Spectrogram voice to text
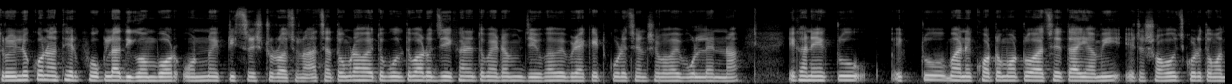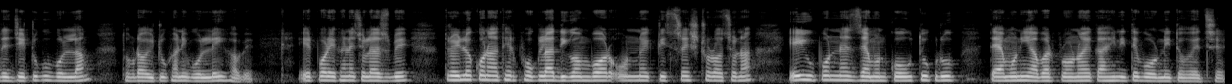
ত্রৈলোক্যনাথের ফোকলা দিগম্বর অন্য একটি শ্রেষ্ঠ রচনা। আচ্ছা তোমরা হয়তো বলতে পারো যে এখানে তো ম্যাডাম যেভাবে ব্র্যাকেট করেছেন সেভাবে বললেন না। এখানে একটু একটু মানে খটোমটো আছে, তাই আমি এটা সহজ করে তোমাদের যেটুকু বললাম, তোমরা ওইটুখানি বললেই হবে। এরপর এখানে চলে আসবে ত্রৈলোক্যনাথের ফোগলা দিগম্বর, অন্য একটি শ্রেষ্ঠ রচনা। এই উপন্যাস যেমন কৌতুক রূপ, তেমনই আবার প্রণয় কাহিনীতে বর্ণিত হয়েছে।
